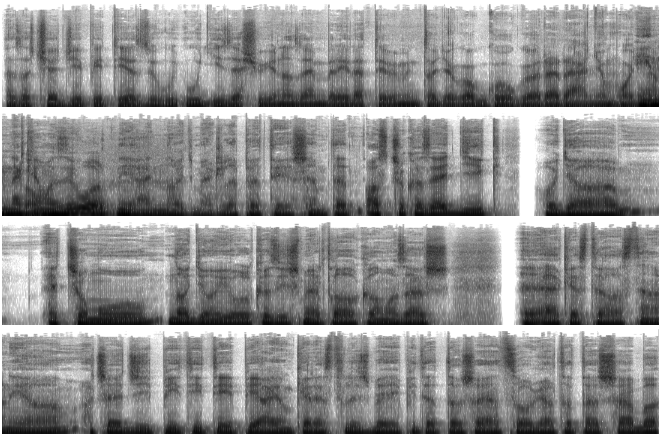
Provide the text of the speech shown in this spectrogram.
ez a ChatGPT ez úgy, úgy ízesüljön az ember életében, mint hogy a Google-re rányom, hogy Én nem nekem tudom. azért volt néhány nagy meglepetésem. Tehát az csak az egyik, hogy a, egy csomó nagyon jól közismert alkalmazás elkezdte használni a, a ChatGPT API-on keresztül is beépítette a saját szolgáltatásába.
